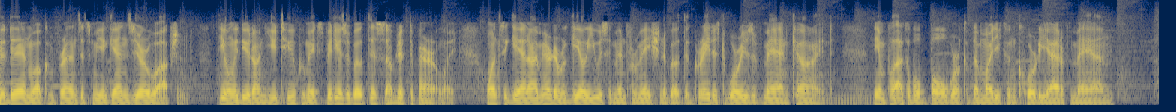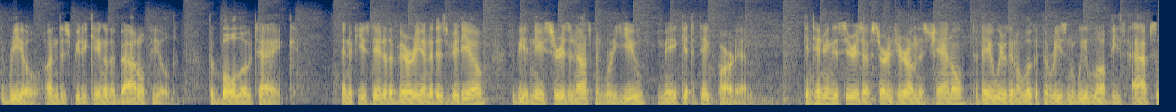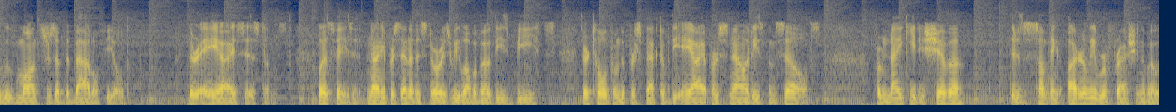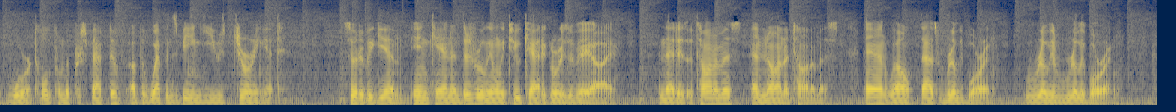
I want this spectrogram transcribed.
Good day and welcome, friends. It's me again, Zero Option, the only dude on YouTube who makes videos about this subject, apparently. Once again, I'm here to regale you with some information about the greatest warriors of mankind, the implacable bulwark of the mighty Concordiat of man, the real, undisputed king of the battlefield, the Bolo tank. And if you stay to the very end of this video, there'll be a new series announcement where you may get to take part in. Continuing the series I've started here on this channel, today we are going to look at the reason we love these absolute monsters of the battlefield. Their AI systems. Let's face it, 90% of the stories we love about these beasts, they're told from the perspective of the AI personalities themselves. From Nike to Shiva, there's something utterly refreshing about war told from the perspective of the weapons being used during it. So to begin, in canon, there's really only two categories of AI and that is autonomous and non-autonomous. And, well, that's really boring. Really, really boring.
